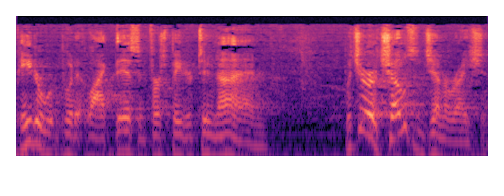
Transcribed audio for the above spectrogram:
Peter would put it like this in 1 Peter 2 9. But you're a chosen generation,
